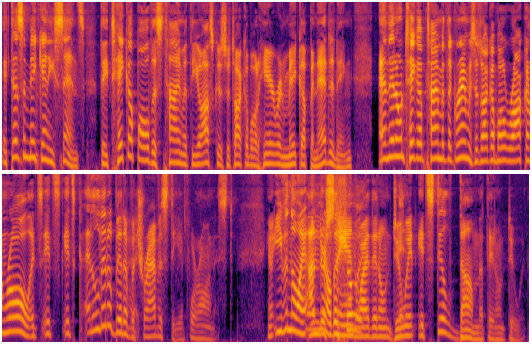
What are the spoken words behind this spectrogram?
It doesn't make any sense. They take up all this time at the Oscars to talk about hair and makeup and editing, and they don't take up time at the Grammys to talk about rock and roll. It's it's it's a little bit of a travesty, if we're honest. You know, even though I Well, you know, the understand why they don't do it, it's still dumb that they don't do it.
